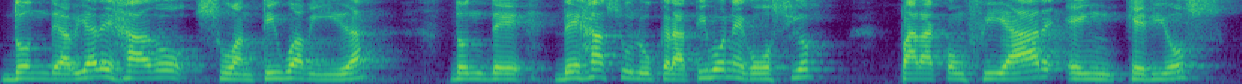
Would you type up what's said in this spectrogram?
donde había dejado su antigua vida, donde deja su lucrativo negocio para confiar en que Dios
